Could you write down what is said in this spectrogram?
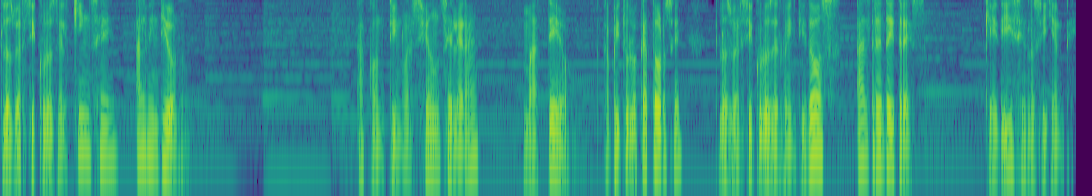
los versículos del 15 al 21. A continuación se leerá Mateo capítulo 14, los versículos del 22 al 33, que dicen lo siguiente.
